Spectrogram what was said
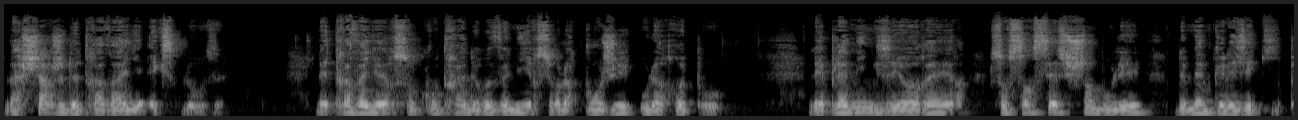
la charge de travail explose. Les travailleurs sont contraints de revenir sur leurs congés ou leur repos. Les plannings et horaires sont sans cesse chamboulés, de même que les équipes.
